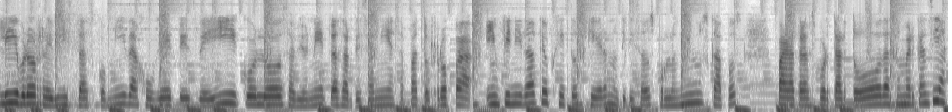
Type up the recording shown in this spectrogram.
libros, revistas, comida, juguetes, vehículos, avionetas, artesanías, zapatos, ropa, infinidad de objetos que eran utilizados por los mismos capos para transportar toda su mercancía.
